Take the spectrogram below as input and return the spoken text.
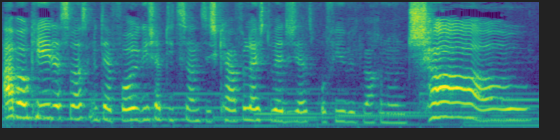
Aber okay, das war's mit der Folge. Ich habe die 20k. Vielleicht werde ich als Profilbild machen und ciao.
